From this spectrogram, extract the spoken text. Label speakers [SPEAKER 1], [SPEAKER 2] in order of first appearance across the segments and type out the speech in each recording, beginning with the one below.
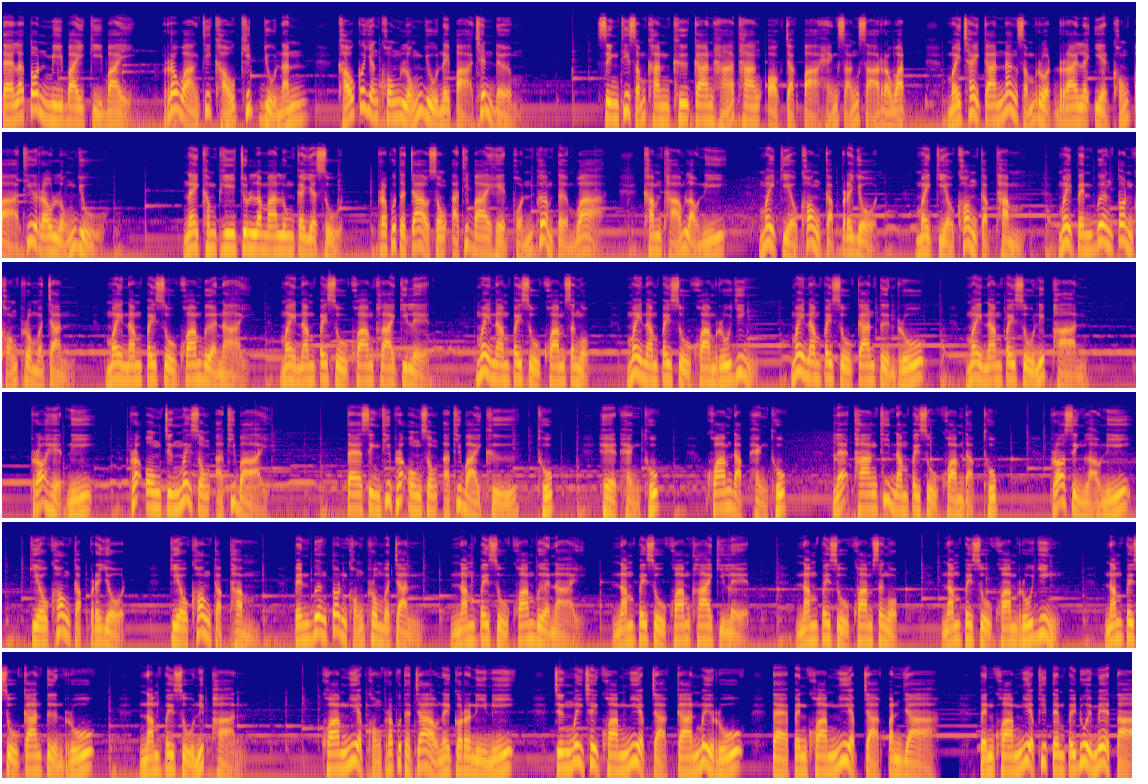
[SPEAKER 1] แต่ละต้นมีใบกี่ใบ ระหว่างที่เขาคิดอยู่นั้น เขาก็ยังคงหลงอยู่ในป่าเช่นเดิม สิ่งที่สำคัญคือการหาทางออกจากป่าแห่งสังสารวัฏไม่ใช่การนั่งสำรวจรายละเอียดของป่าที่เราหลงอยู่ ในคัมภีร์จุลมาลุงกยสูตร พระพุทธเจ้าทรงอธิบายเหตุผลเพิ่มเติมว่าคำถามเหล่านี้ไม่เกี่ยวข้องกับประโยชน์ ไม่เกี่ยวข้องกับธรรม ไม่เป็นเบื้องต้นของพรหมจรรย์ ไม่นำไปสู่ความเบื่อหน่าย ไม่นำไปสู่ความคลายกิเลส ไม่นำไปสู่ความสงบ ไม่นำไปสู่ความรู้ยิ่ง ไม่นำไปสู่การตื่นรู้ ไม่นำไปสู่นิพพาน เพราะเหตุนี้ พระองค์จึงไม่ทรงอธิบาย แต่สิ่งที่พระองค์ทรงอธิบายคือ ทุกข์เหตุแห่งทุกข์ ความดับแห่งทุกข์ และทางที่นำไปสู่ความดับทุกข์ เพราะสิ่งเหล่านี้เกี่ยวข้องกับประโยชน์ เกี่ยวข้องกับธรรม เป็นเบื้องต้นของพรหมจรรย์นำไปสู่ความเบื่อหน่ายนำไปสู่ความคลายกิเลสนำไปสู่ความสงบนำไปสู่ความรู้ยิ่งนำไปสู่การตื่นรู้นำไปสู่นิพพาน ความเงียบของพระพุทธเจ้าในกรณีนี้ จึงไม่ใช่ความเงียบจากการไม่รู้ แต่เป็นความเงียบจากปัญญา เป็นความเงียบที่เต็มไปด้วยเมตตา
